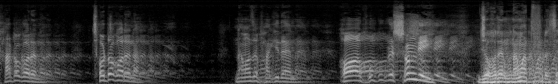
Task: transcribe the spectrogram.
খাটো করে না ছোট করে না। নামাজে ফাঁকি দেয় না। হক হুকুকের সঙ্গেই জোহরের নামাজ পড়েছে।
